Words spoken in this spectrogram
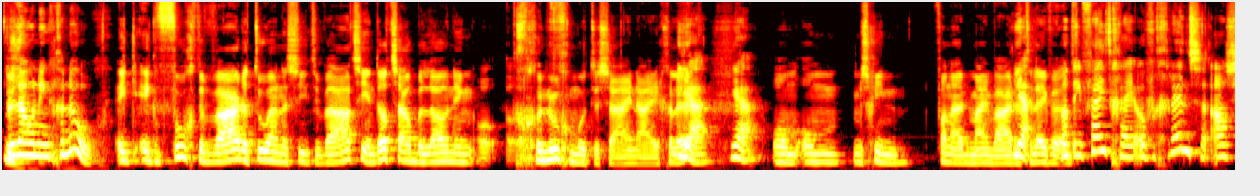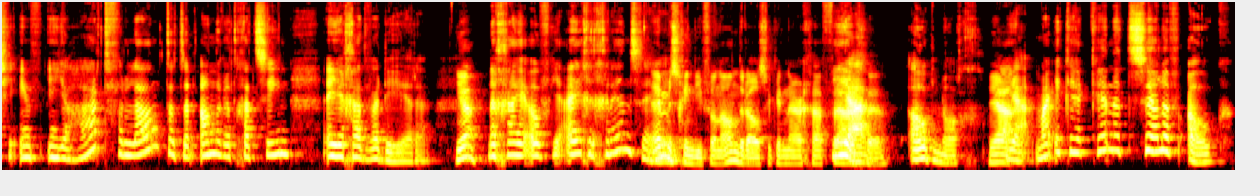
Dus- beloning genoeg. Ik, ik voeg de waarde toe aan de situatie en dat zou beloning genoeg moeten zijn eigenlijk. Ja, ja. Om, om misschien vanuit mijn waarde ja. te leven. Want in feite ga je over grenzen als je in, in je hart verlangt dat een ander het gaat zien en je gaat waarderen. Ja, Dan ga je over je eigen grenzen heen. en misschien die van anderen als ik het naar ga vragen. Ja, ook nog. Ja. Ja. maar ik herken het zelf ook.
